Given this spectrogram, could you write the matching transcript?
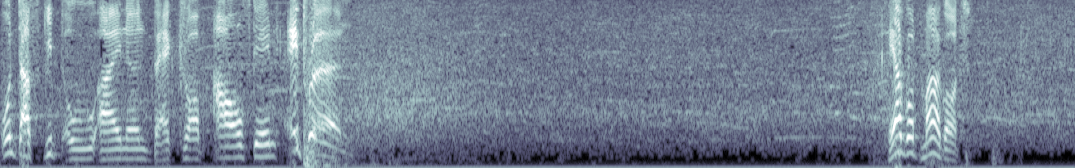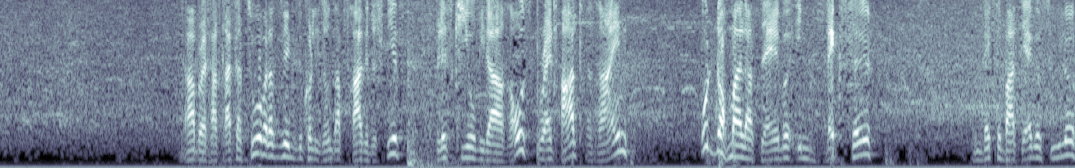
Und das gibt oh, einen Backdrop auf den Apron. Herrgott Margott. Ja, Bret Hart greift dazu, aber das ist wieder diese Kollisionsabfrage des Spiels. Blisskio wieder raus, Bret Hart rein. Und nochmal dasselbe im Wechsel. Im Wechselbad der Gefühle.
